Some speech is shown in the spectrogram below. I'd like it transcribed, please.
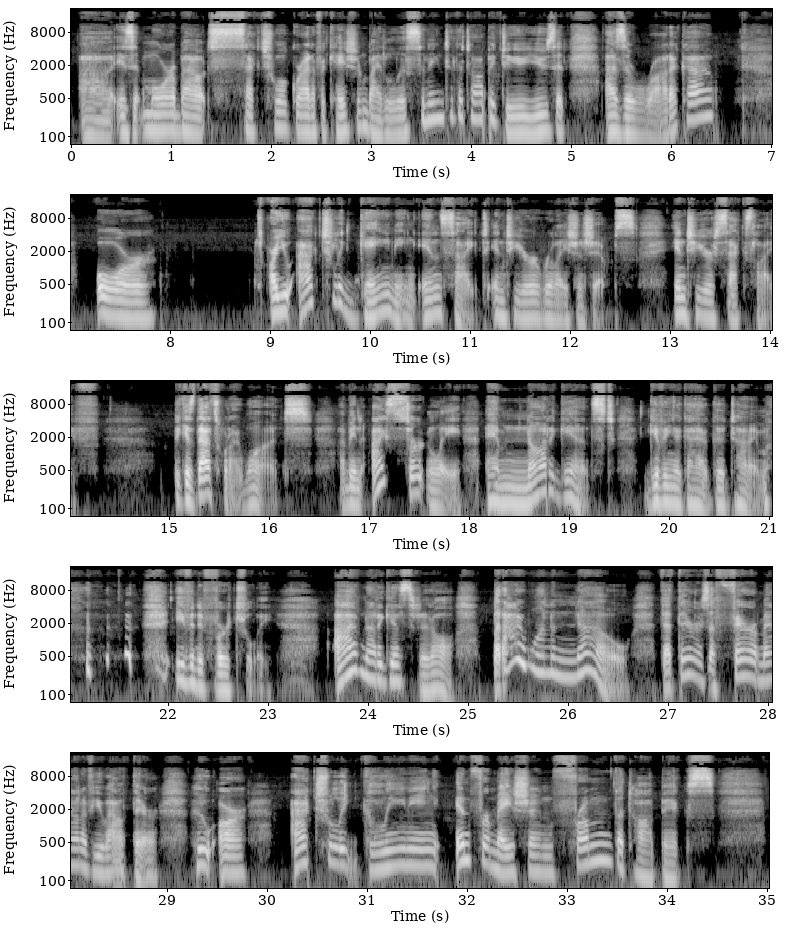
Uh, is it more about sexual gratification by listening to the topic? Do you use it as erotica? Or are you actually gaining insight into your relationships, into your sex life? Because that's what I want. I mean, I certainly am not against giving a guy a good time, even if virtually. I'm not against it at all. But I want to know that there is a fair amount of you out there who are actually gleaning information from the topics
